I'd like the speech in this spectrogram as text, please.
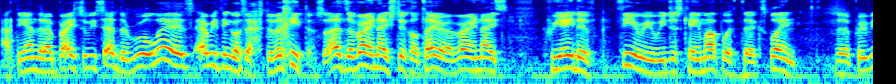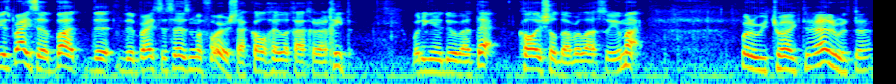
At the end of that brayso, we said the rule is everything goes after the chitum. So that's a very nice shtickle Torah, a very nice creative theory we just came up with to explain the previous brayso. But the the brayso says mafurish hakol achitum. What are you going to do about that? Klali shel davar lasu yamai. What are we trying to add with that?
